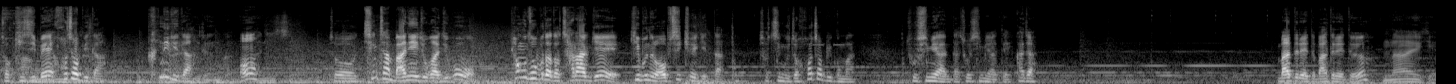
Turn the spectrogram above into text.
저 기집애 허접이다. 큰일이다. 어? 아니지. 저 칭찬 많이 해줘가지고 평소보다 더 잘하게 기분을 업시켜야겠다. 저 친구 저 허접이구만. 조심해야 한다 조심해야 돼. 가자. 마드레드 마드레드. 나에게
